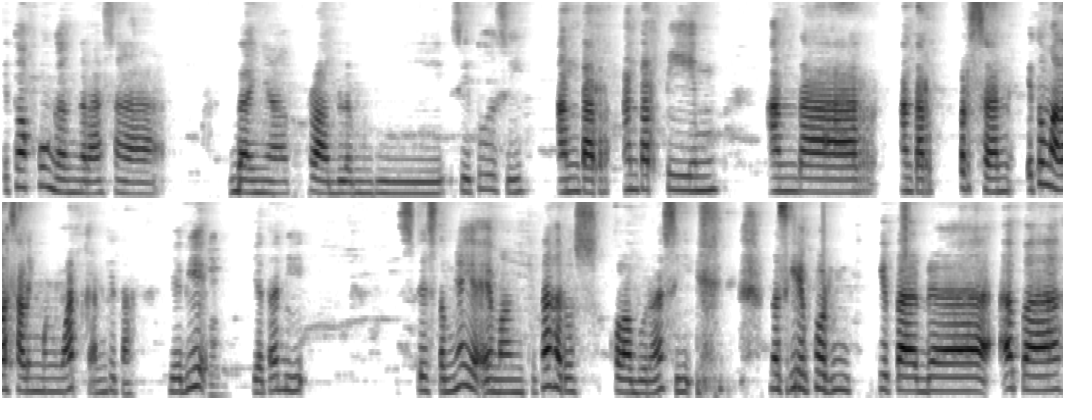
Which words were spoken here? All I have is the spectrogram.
itu aku nggak ngerasa banyak problem di situ sih antar antar tim antar antar person itu malah saling menguatkan kita jadi hmm. ya tadi sistemnya ya emang kita harus kolaborasi. Meskipun kita ada apa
